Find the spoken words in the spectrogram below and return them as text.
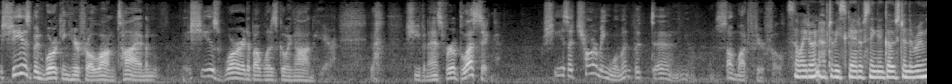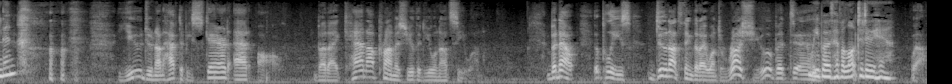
she has been working here for a long time, and she is worried about what is going on here. She even asked for a blessing. She is a charming woman, but, uh, you know, somewhat fearful. so I don't have to be scared of seeing a ghost in the room then? You do not have to be scared at all, but I cannot promise you that you will not see one. But now, please, do not think that I want to rush you, but, uh, We both have a lot to do here. well,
